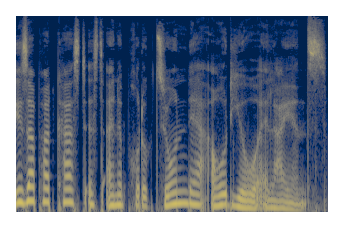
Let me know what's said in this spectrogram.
Dieser Podcast ist eine Produktion der Audio Alliance.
